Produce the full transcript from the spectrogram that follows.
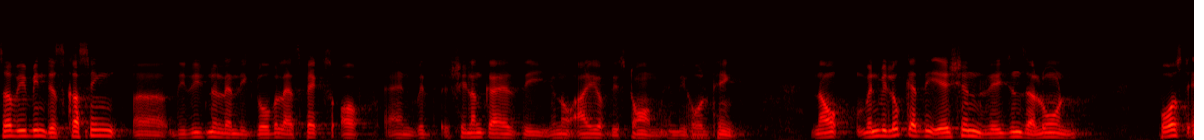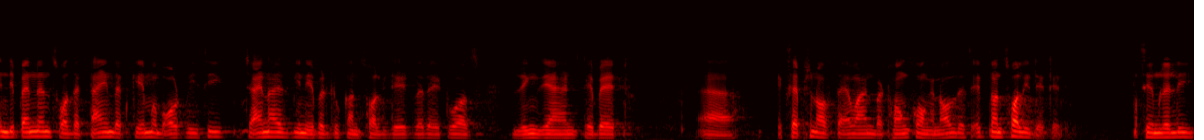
sir we've been discussing uh, the regional and the global aspects of, and with Sri Lanka as the you know eye of the storm in the whole thing. Now, when we look at the Asian regions alone, post-independence or the time that came about, we see China has been able to consolidate, whether it was Xinjiang, Tibet, uh, exception of Taiwan, but Hong Kong and all this, it consolidated. Similarly,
